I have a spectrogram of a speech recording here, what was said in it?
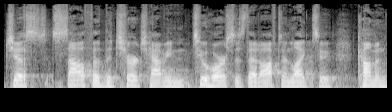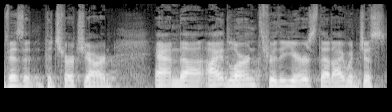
just south of the church having two horses that often like to come and visit the churchyard. And uh, I had learned through the years that I would just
